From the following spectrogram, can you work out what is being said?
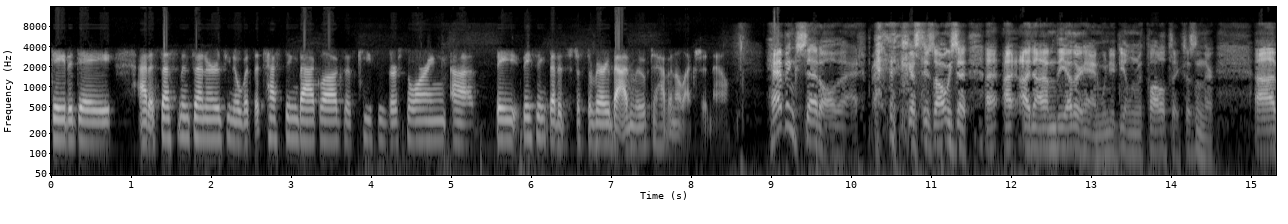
day to day at assessment centers, you know, with the testing backlogs as cases are soaring, uh, they they think that it's just a very bad move to have an election now. Having said all that, because there's always a, a, a, on the other hand when you're dealing with politics, isn't there? Uh,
